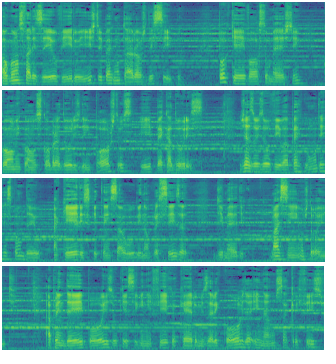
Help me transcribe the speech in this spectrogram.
Alguns fariseus viram isto e perguntaram aos discípulos: Por que vosso mestre come com os cobradores de impostos e pecadores? Jesus ouviu a pergunta e respondeu: Aqueles que têm saúde não precisam de médico, mas sim os doentes. Aprendei, pois, o que significa quero misericórdia e não sacrifício.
